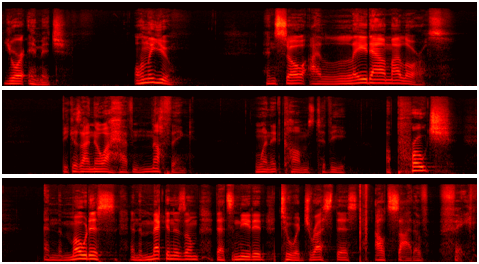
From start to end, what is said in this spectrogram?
your image. Only you. And so I lay down my laurels because I know I have nothing when it comes to the approach and the modus and the mechanism that's needed to address this outside of faith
